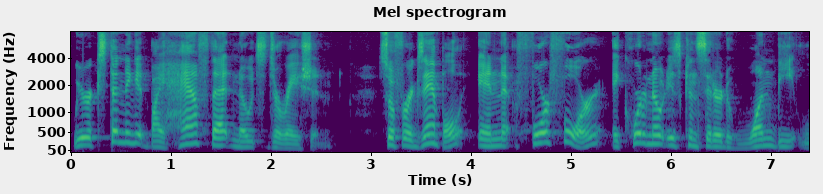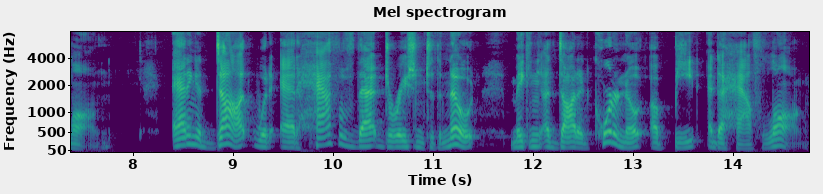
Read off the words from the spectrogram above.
we are extending it by half that note's duration. So for example, in 4-4, a quarter note is considered one beat long. Adding a dot would add half of that duration to the note, making a dotted quarter note a beat and a half long.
